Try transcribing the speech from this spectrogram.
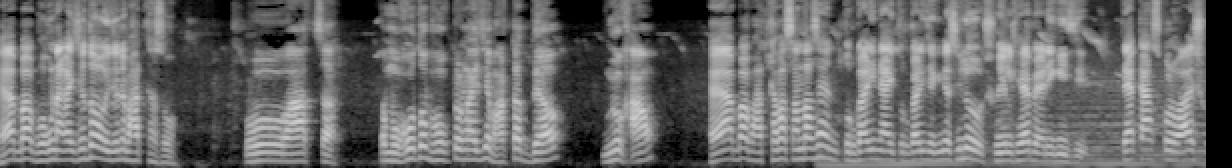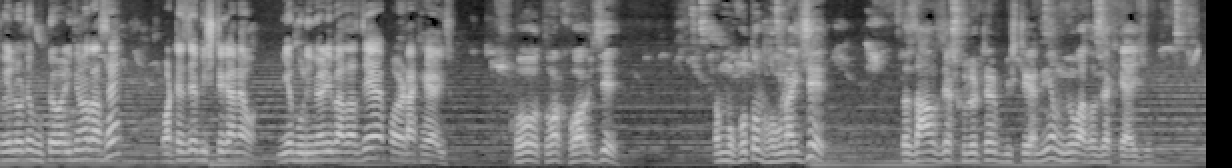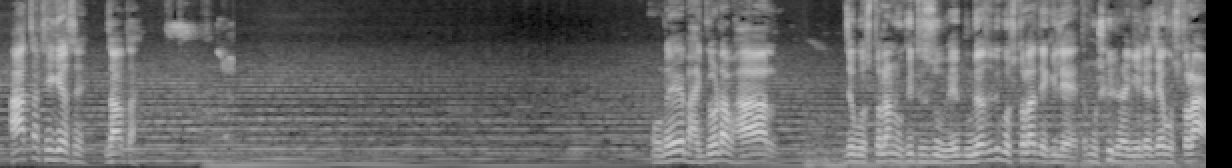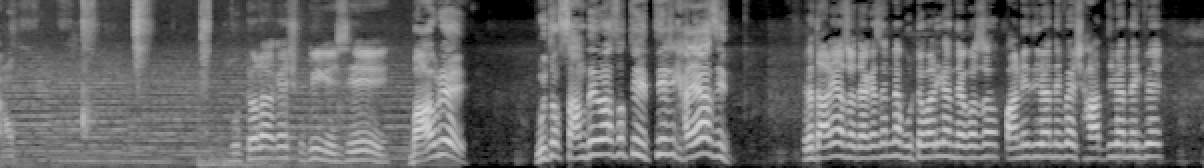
হ্যাঁ বা ভোগ নাগাইছে তো ওই জন্য ভাত খাসো। ও আচ্ছা। তো মোকো তো ভোগটো নাই যে ভাতটা দেও মুইও খাও। হ্যাঁ বা ভাত খাবার চান্দ আছেন? তোর গাড়ি নাই তোর গাড়ি যেখানে ছিল সুয়েল খেয়ে বেড়ে গেছি। তো কাজ করো আর সুয়েল ওটে ভুট্টো বাড়ি কেনত আছে ওটে যে বিশ টাকা নেও নিয়ে বুড়িমারি বাজার যে পরোটা খেয়ে আইছো ও তোমার খোয়া হয়েছে তো মোকো তো ভোগ নাইছে? তো যাও যে ষোলোটার বিশ টাকা নিয়ে মুইও বাজার যা খেয়ে আইছো আচ্ছা ঠিক আছে। যাও তা। ওরে ভাগ্যটা ভালো। যে গোস্তলা নুকি থুসু এই বুড়া যদি গোস্তলা দেখিলে তো মুশকিল হয়ে গেলে যে গোস্তলা আনো। আগে শুকিয়ে গেছে। বাউরে মুই তো চান্দে আছো তুই ইতিহাসি খাইয়া আছিস এটা দাঁড়িয়ে আছো দেখেছেন না ভুট্টো বাড়ি গান দেখছ পানি দিবার দেখবে সার দিবার দেখবে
